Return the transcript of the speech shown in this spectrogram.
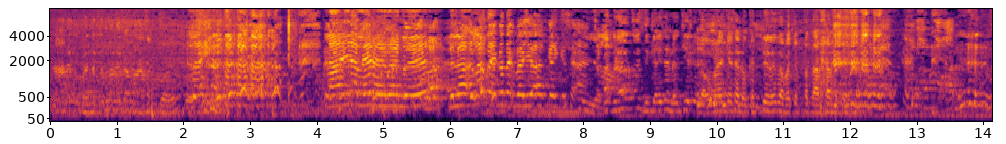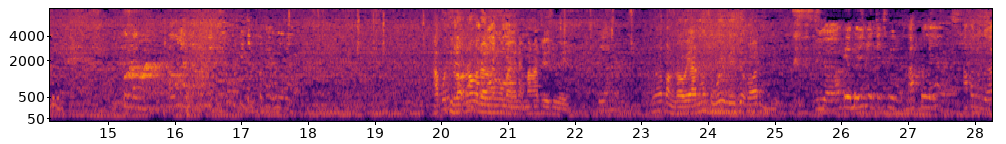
Nah. Lah iya le heran le. Delok lah tek kotek bayu akeh ki Iya, padahal terus dikasih sendok cilik loh. Mereka sendok kecil itu tambah cepet arah. Aku di lokno padahal ning omahe nek mangan suwe-suwe. iya Wah, penggaweanmu suwe besok kan. iya iya bayi nonton film aku aku juga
